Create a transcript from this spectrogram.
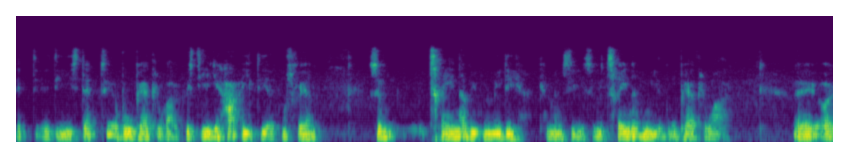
at de er i stand til at bruge perklorat, hvis de ikke har ilt i atmosfæren, så træner vi dem i det, kan man sige. Så vi træner dem i at bruge perklorat. Øh, og,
